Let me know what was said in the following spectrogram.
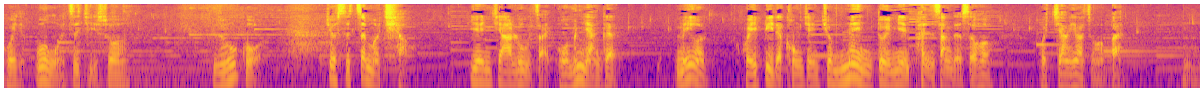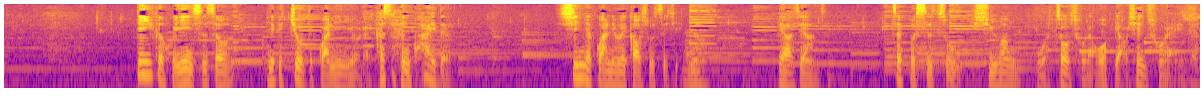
我问我自己说：如果就是这么巧，冤家路窄，我们两个没有回避的空间，就面对面碰上的时候，我将要怎么办？嗯，第一个回应是说，那个旧的观念有了，可是很快的，新的观念会告诉自己，no。不要这样子，这不是主希望我做出来、我表现出来的。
